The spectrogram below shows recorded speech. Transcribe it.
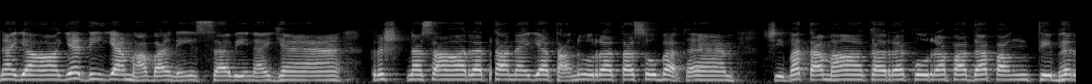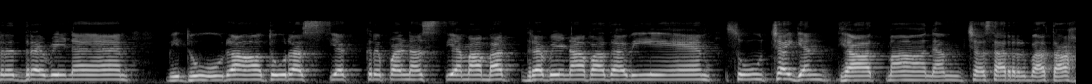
नया यदि यमवनि सविनय। कृष्णसारतनय तनुरतसुभग शिवतमाकरकुरपदपङ्क्तिभिर्द्रविण। विधूरातुरस्य कृपणस्य मम द्रविणपदवी। सूचयन्त्यात्मानं च सर्वतः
